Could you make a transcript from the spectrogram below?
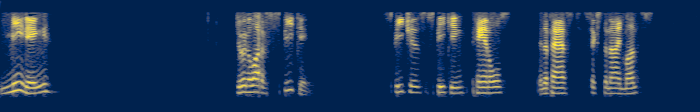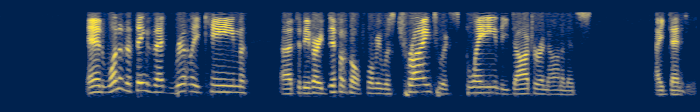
meaning doing a lot of speaking, speeches, speaking, panels in the past six to nine months. And one of the things that really came uh, to be very difficult for me was trying to explain the Doctor Anonymous identity,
